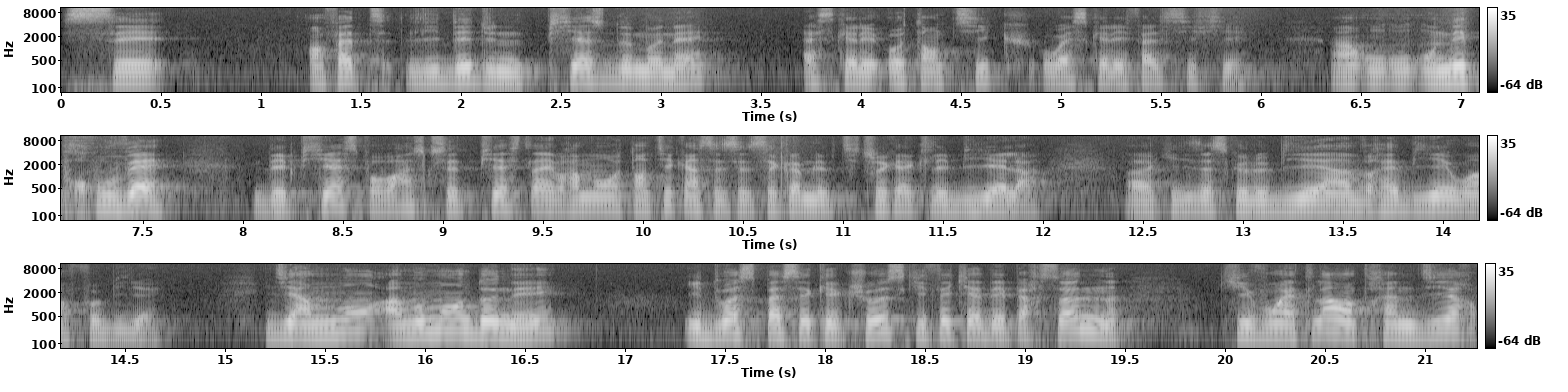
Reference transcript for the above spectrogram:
c'est en fait l'idée d'une pièce de monnaie. Est-ce qu'elle est authentique ou est-ce qu'elle est falsifiée hein, on, éprouvait des pièces pour voir est-ce que cette pièce-là est vraiment authentique. Hein. c'est, comme les petits trucs avec les billets là, euh, qui disent est-ce que le billet est un vrai billet ou un faux billet? Il dit à un moment donné, il doit se passer quelque chose qui fait qu'il y a des personnes qui vont être là en train de dire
